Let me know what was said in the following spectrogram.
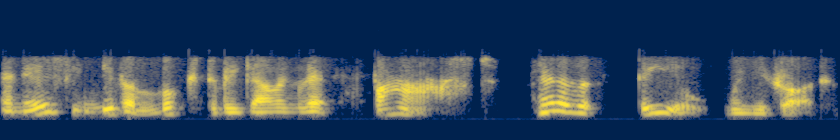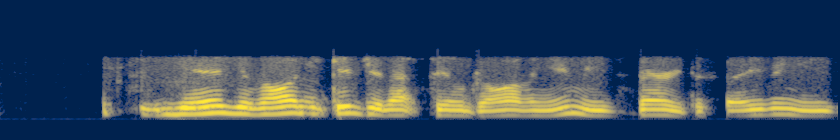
and actually never looks to be going that fast. How does it feel when you drive Yeah, you're right. He gives you that feel driving him. He's very deceiving.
